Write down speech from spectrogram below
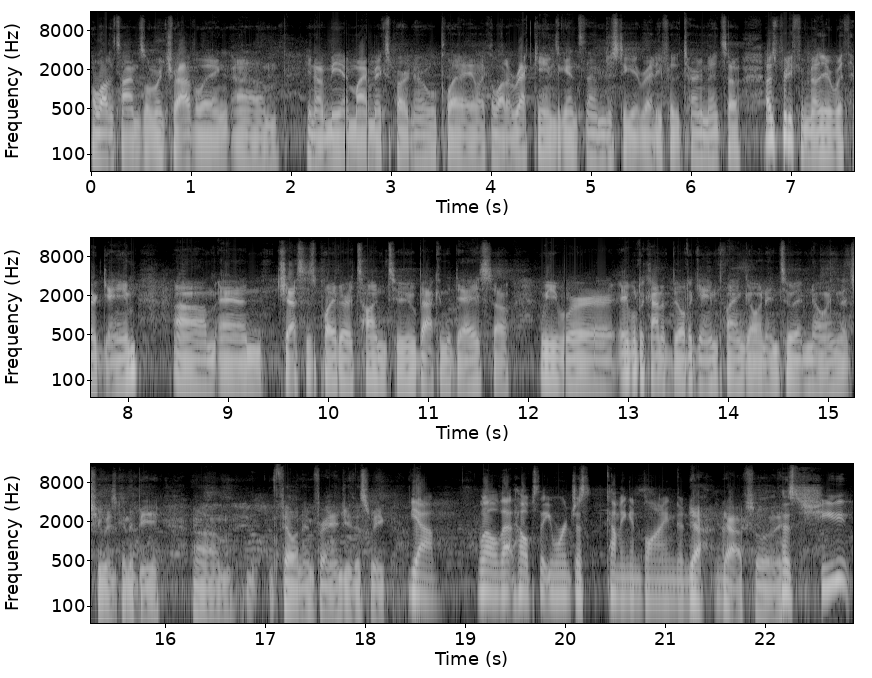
a lot of times when we're traveling, um, you know, me and my mixed partner will play like a lot of rec games against them just to get ready for the tournament. So I was pretty familiar with her game. Um, and Jess has played her a ton too back in the day. So we were able to kind of build a game plan going into it, knowing that she was going to be um, filling in for Angie this week. Yeah. Well, that helps that you weren't just coming in blind and Yeah, yeah, absolutely. Because she,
